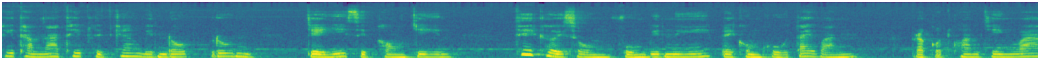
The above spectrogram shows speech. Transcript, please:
ที่ทำหน้าที่ผลิตเครื่องบินรบรุ่น J-20 ของจีน ที่เคยส่งฝูงบินนี้ไปข่มขู่ไต้หวัน ปรากฏความจริงว่า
